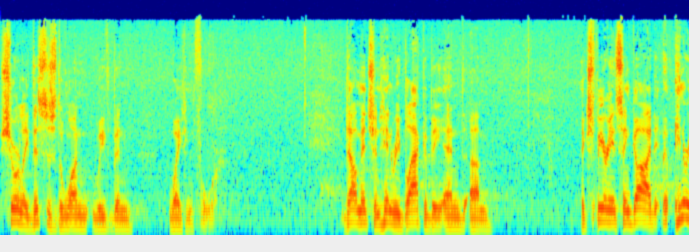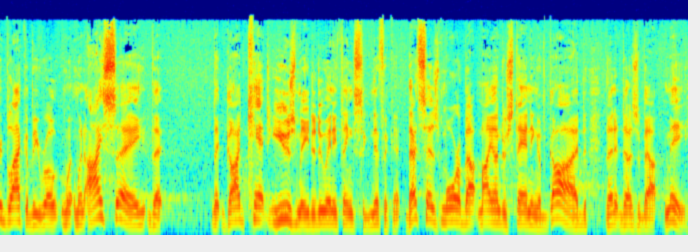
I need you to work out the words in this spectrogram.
Surely this is the one we've been waiting for. Dal mentioned Henry Blackaby and um, experiencing God. Henry Blackaby wrote, When I say that that God can't use me to do anything significant. That says more about my understanding of God than it does about me.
